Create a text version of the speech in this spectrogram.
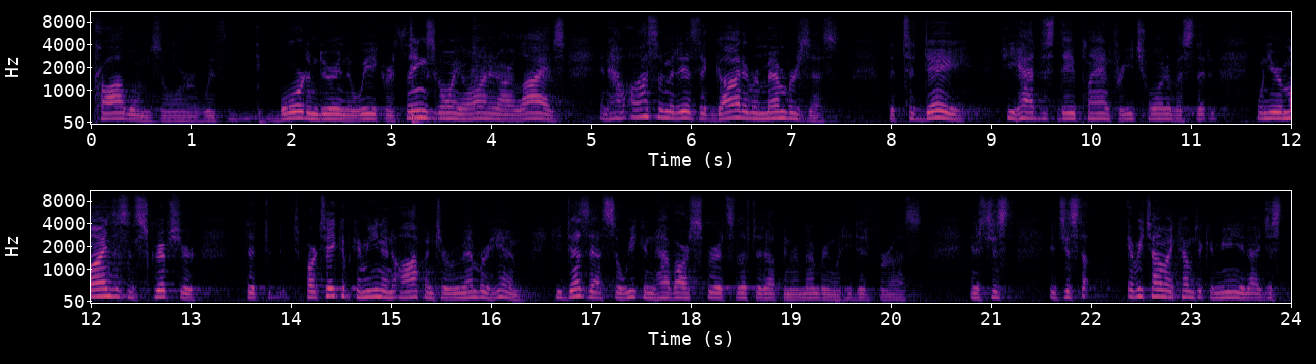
problems or with boredom during the week or things going on in our lives, and how awesome it is that God remembers us. That today He had this day planned for each one of us. That when He reminds us in Scripture that to partake of communion often to remember Him, He does that so we can have our spirits lifted up in remembering what He did for us. And it's just, it's just every time I come to communion, I just,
